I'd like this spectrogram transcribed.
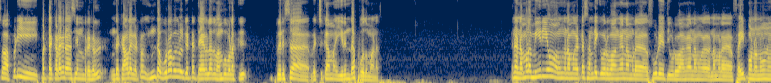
ஸோ அப்படிப்பட்ட கடகராசி என்பர்கள் இந்த காலகட்டம் இந்த உறவுகள் கிட்ட தேவையில்லாத வம்பு வழக்கு பெருசாக வச்சுக்காமல் இருந்தால் போதுமானது. ஏன்னா நம்மளை மீறியும் அவங்க நம்மகிட்ட சண்டைக்கு வருவாங்க நம்மளை சூடு ஏற்றி விடுவாங்க நம்ம நம்மளை ஃபைட் பண்ணணும்னு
